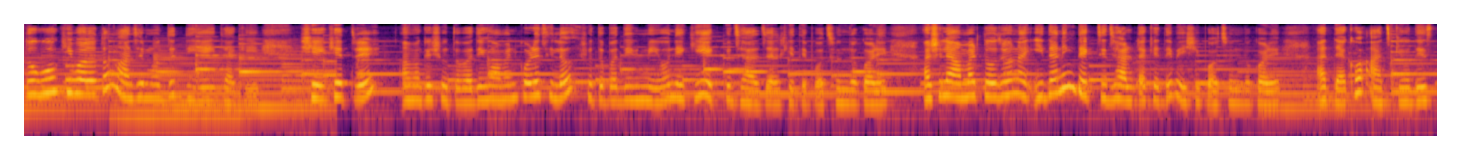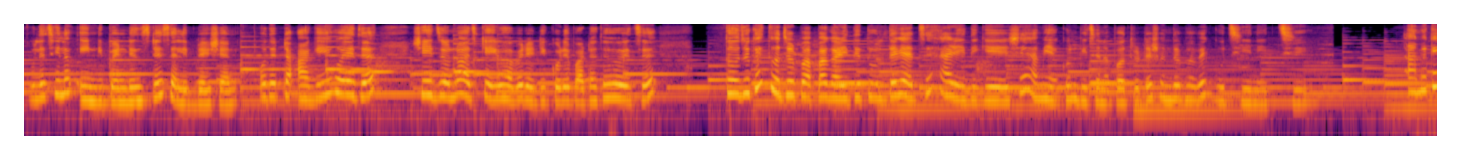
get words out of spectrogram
তবুও কি বলতো, মাঝে মধ্যে দিয়েই থাকি। সেই ক্ষেত্রে আমাকে সুতোপাদি কমেন্ট করেছিল, সুতোপাদির মেয়েও নাকি একটু ঝাল ঝাল খেতে পছন্দ করে। আসলে আমার তোজও না ইদানিং দেখছি ঝালটা খেতে বেশি পছন্দ করে। আর দেখো, আজকে ওদের স্কুলে ছিল ইন্ডিপেন্ডেন্স ডে সেলিব্রেশন ওদেরটা আগেই হয়ে যায়, সেই জন্য আজকে এইভাবে রেডি করে পাঠাতে হয়েছে। তোজোকে তোজোর পাপা গাড়িতে তুলতে গেছে, আর এদিকে এসে আমি এখন বিছানাপত্রটা সুন্দরভাবে গুছিয়ে নিচ্ছি। আমাকে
